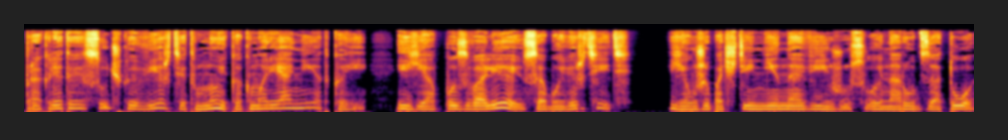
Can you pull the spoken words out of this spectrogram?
Проклятая сучка вертит мной, как марионеткой, и я позволяю собой вертеть. Я уже почти ненавижу свой народ за то,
